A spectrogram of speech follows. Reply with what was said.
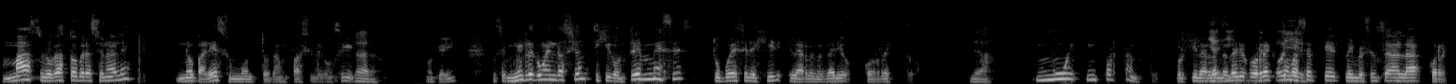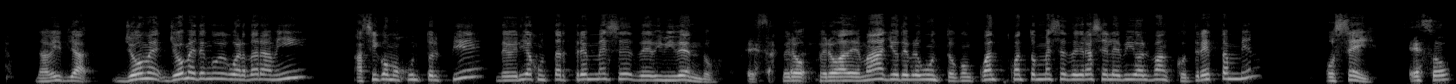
más los gastos operacionales, no parece un monto tan fácil de conseguir. Claro. ¿ok? Entonces, mi recomendación es que con tres meses tú puedes elegir el arrendatario correcto. Ya. Muy importante, porque el arrendatario correcto oye, va a hacer que la inversión sea la correcta. David, ya. Yo me, yo me tengo que guardar a mí, así como junto el pie, debería juntar tres meses de dividendo. Exacto. Pero, pero además yo te pregunto, ¿con cuán- cuántos meses de gracia le pido al banco? ¿Tres también? ¿O seis? Eso,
